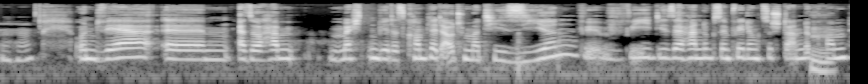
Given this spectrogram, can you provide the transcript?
Mhm. Und wer, ähm, also haben, möchten wir das komplett automatisieren, wie, wie diese Handlungsempfehlungen zustande mhm. kommen?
